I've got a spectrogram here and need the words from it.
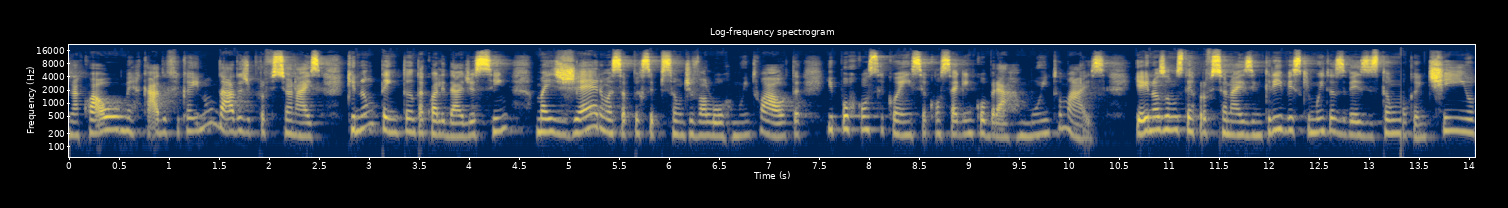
na qual o mercado fica inundado de profissionais que não têm tanta qualidade assim, mas geram essa percepção de valor muito alta e, por consequência, conseguem cobrar muito mais. E aí nós vamos ter profissionais incríveis que muitas vezes estão no cantinho,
